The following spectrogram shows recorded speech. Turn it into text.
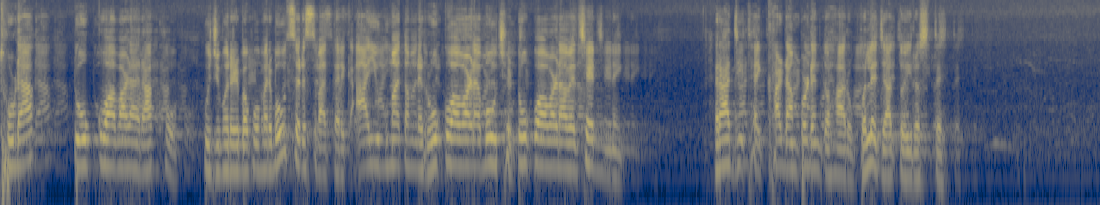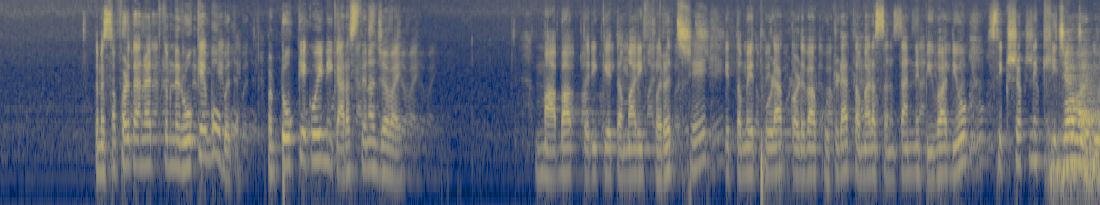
થોડાક ટોકવા વાળા રાખો. પૂજ્ય મોરારી બાપુ અમારે બહુ સરસ વાત કરે કે આ યુગમાં તમને રોકવા વાળા બહુ છે ટોકવા વાળા આવે છે જ નહીં. રાજી થાય, ખાડામાં પડે તો સારું ભલે જાતો એ રસ્તે. તમે સફળતા નથી, તમને રોકે બહુ બધા. પણ ટોકે કોઈ નહીં કે રસ્તે ન જવાય. મા બાપ તરીકે તમારી ફરજ છે કે તમે થોડા કડવા ઘૂંટડા તમારા સંતાનને પીવા દો, શિક્ષકને ખીજાવા દો.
